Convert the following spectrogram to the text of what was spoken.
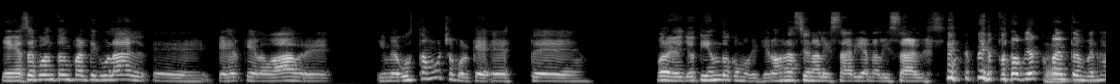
Y en ese cuento en particular, eh, que es el que lo abre, y me gusta mucho porque este, bueno, yo, tiendo como que quiero racionalizar y analizar mis propios cuentos en vez de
